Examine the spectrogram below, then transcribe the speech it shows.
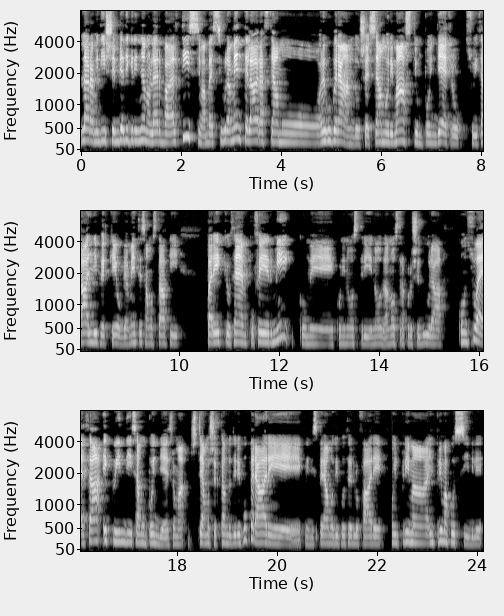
Lara mi dice in via di Grignano l'erba è altissima. Beh, sicuramente Lara stiamo recuperando, cioè siamo rimasti un po' indietro sui tagli perché ovviamente siamo stati parecchio tempo fermi come con nostri, no, la nostra procedura consueta e quindi siamo un po' indietro, ma stiamo cercando di recuperare e quindi speriamo di poterlo fare il prima, il prima possibile.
